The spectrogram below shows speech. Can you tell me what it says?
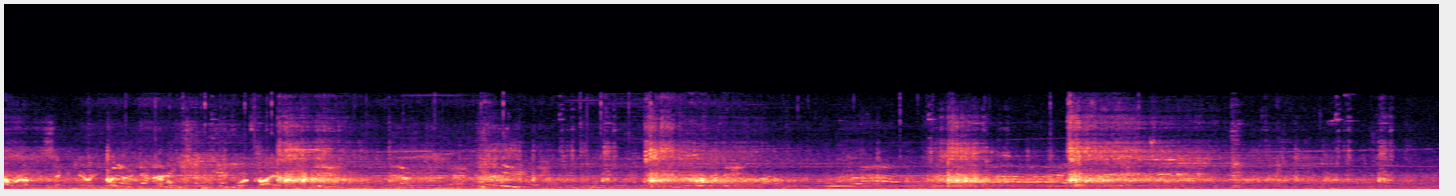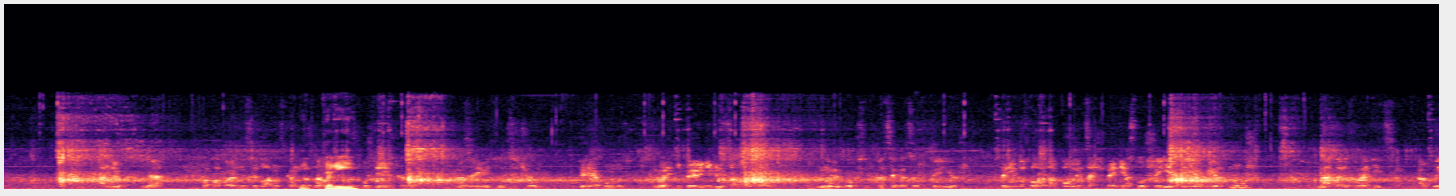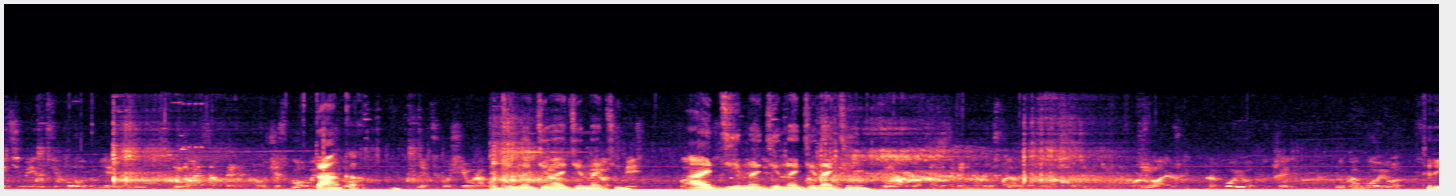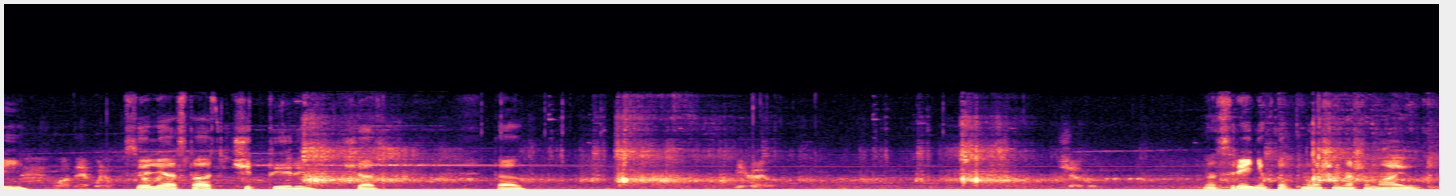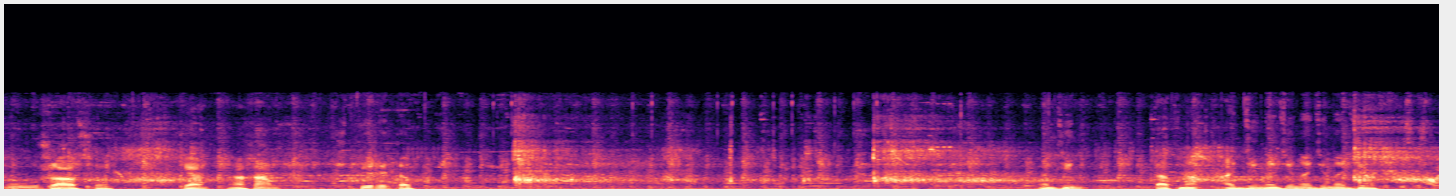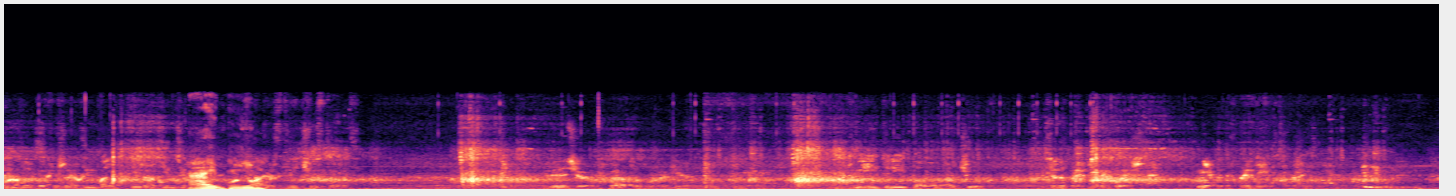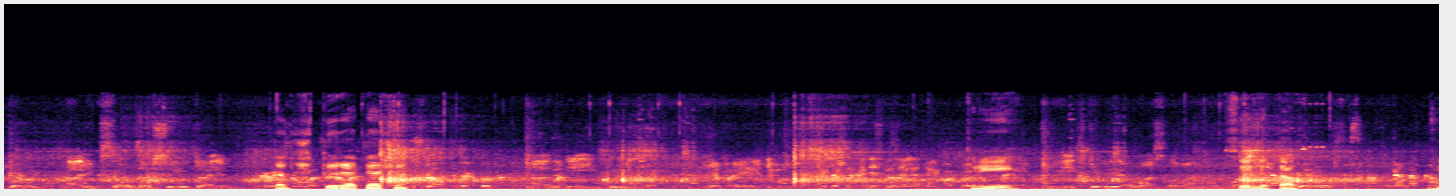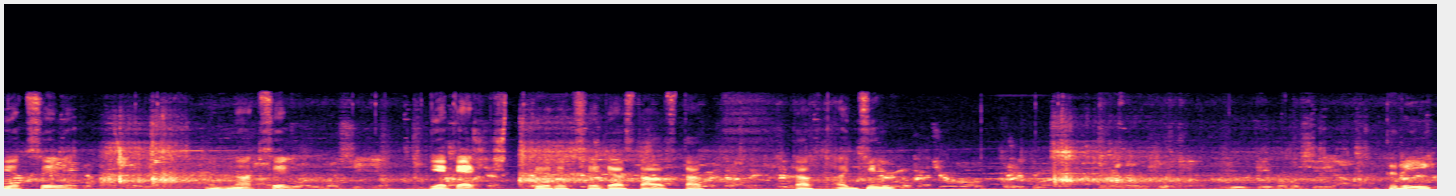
Power up the secondary weapon. Level 2 before fire. Андрюх, да. Папа понял, Светлана сказала, И три. Мы заявитель сечем. Переобулась. Говорит, никто ее не бьет, сам Ну и бог с ним, в конце концов ты ее. Да не то слово, там пол лица, считай, нет. Послушай, если ее бьет муж, надо разводиться. А быть семейным психологом я не умею. Ну давай сам, Женя. А участковый... В танках. кто? Нет, ты хочешь его работать? Один, один, один, один. Один, один, один, один. Три. Цели осталось четыре. Сейчас. Так. На среднюю кнопку мыши нажимаю. Ужасно. Я. Ага. Четыре так. Один. Так, на один, один, один, один. Ай, блин. Вечер. Дмитрий Паламарчук. Сюда справедливость конечно. Некогда справедливости в жизни. Александр Сиюталин. Так, четыре опять же. Андрей Гуничев. Я поверить не могу. Ты даже находясь в изоляторе. Три. Цели так. Две цели. Одна цель. И опять четыре цели осталось. Так. Так, один. Три.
